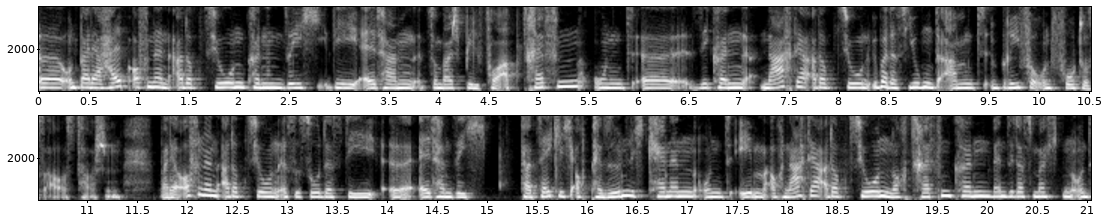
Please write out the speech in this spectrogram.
Äh, und bei der halboffenen Adoption können sich die Eltern zum Beispiel vorab treffen und äh, sie können nach der Adoption über das Jugendamt Briefe und Fotos austauschen. Bei der offenen Adoption ist es so, dass die äh, Eltern sich tatsächlich auch persönlich kennen und eben auch nach der Adoption noch treffen können, wenn sie das möchten und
